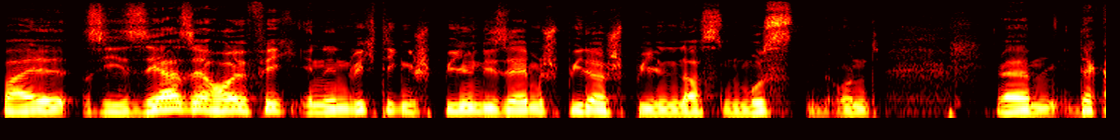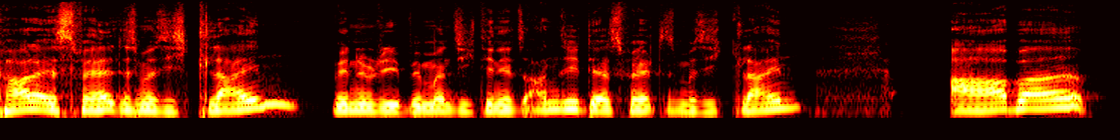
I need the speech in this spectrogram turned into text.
weil sie sehr, sehr häufig in den wichtigen Spielen dieselben Spieler spielen lassen mussten. Und ähm, der Kader ist verhältnismäßig klein, wenn, du die, wenn man sich den jetzt ansieht, der ist verhältnismäßig klein, aber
